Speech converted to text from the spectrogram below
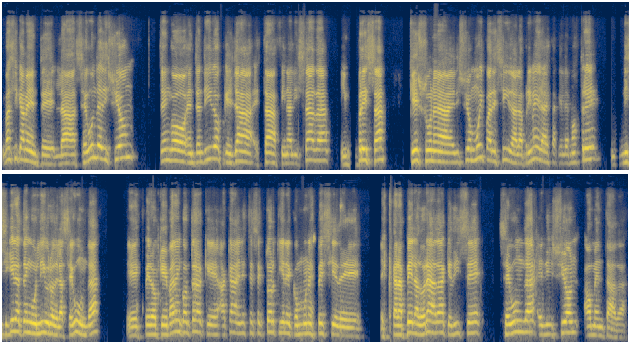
básicamente la segunda edición tengo entendido que ya está finalizada, impresa, que es una edición muy parecida a la primera, esta que les mostré. Ni siquiera tengo un libro de la segunda, eh, pero que van a encontrar que acá en este sector tiene como una especie de escarapela dorada que dice segunda edición aumentada.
